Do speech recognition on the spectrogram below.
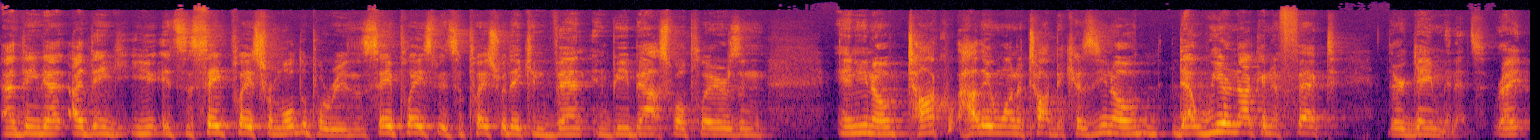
I think that I think you, it's a safe place for multiple reasons. A safe place. It's a place where they can vent and be basketball players and and you know talk how they want to talk because you know that we are not going to affect their game minutes, right?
